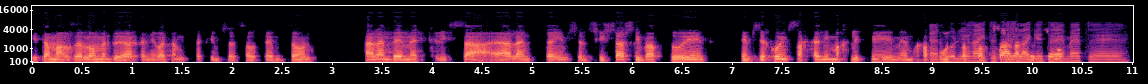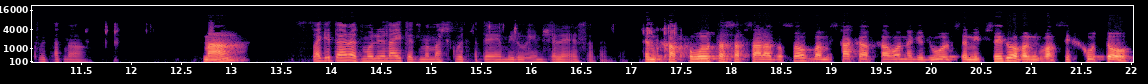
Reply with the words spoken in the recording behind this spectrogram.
איתמר, זה לא מדויק. אני רואה את המשחקים של סאוטהמפטון, היה להם באמת קריסה, היה להם קטעים של שישה, שבעה פצועים, הם שיחקו עם שחקנים מחליפים, הם חפרו את הספסל. כן, מול יונייטד צריך להגיד את האמת, אה, קבוצת נוער. מה? צריך להגיד את האמת, מול יונייטד ממש קבוצת אה, מילואים של אה, סאוטהמפטון. הם חפרו את הספסל עד הסוף, במשחק האחרון נגד וולפס הם הפסידו, אבל הם כבר שיחקו טוב.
